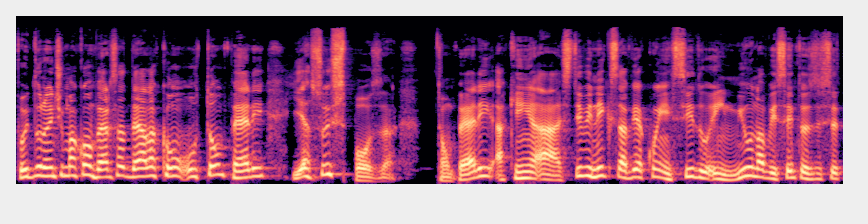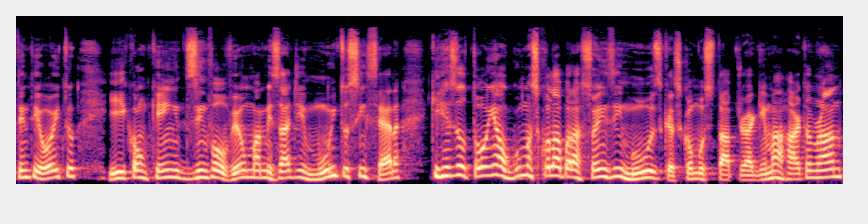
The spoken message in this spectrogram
Foi durante uma conversa dela com o Tom Petty e a sua esposa. Tom Petty, a quem a Stevie Nicks havia conhecido em 1978 e com quem desenvolveu uma amizade muito sincera que resultou em algumas colaborações em músicas como Stop Dragging My Heart Around,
